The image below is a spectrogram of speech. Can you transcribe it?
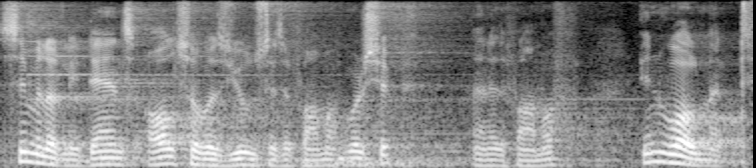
Similarly, dance also was used as a form of worship and as a form of involvement.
